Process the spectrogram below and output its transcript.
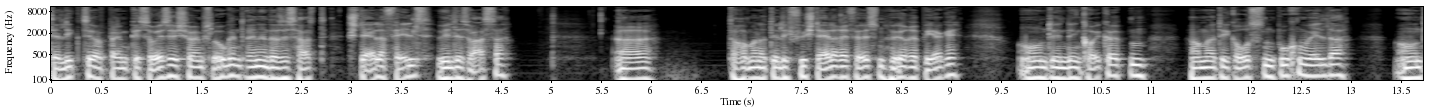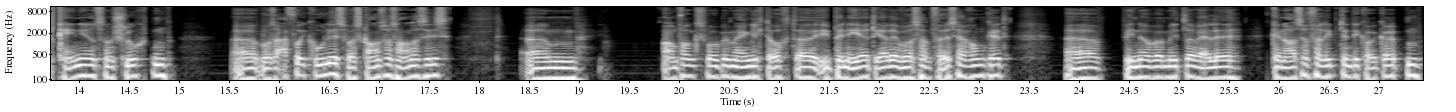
Der liegt ja beim Gesäuse schon im Slogan drinnen, dass es heißt steiler Fels, wildes Wasser. Äh, da haben wir natürlich viel steilere Felsen, höhere Berge. Und in den Kalkalpen haben wir die großen Buchenwälder und Canyons und Schluchten, äh, was auch voll cool ist, was ganz was anderes ist. Ähm, anfangs habe ich mir eigentlich gedacht, äh, ich bin eher der, der was am Fels herumgeht, äh, bin aber mittlerweile genauso verliebt in die Kalkalpen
